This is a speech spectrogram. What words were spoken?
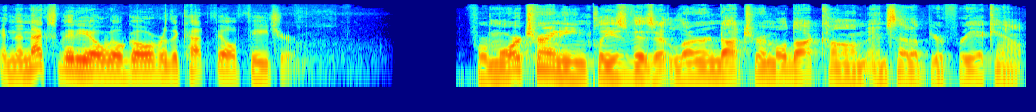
In the next video, we'll go over the cut fill feature. For more training, please visit learn.trimble.com and set up your free account.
